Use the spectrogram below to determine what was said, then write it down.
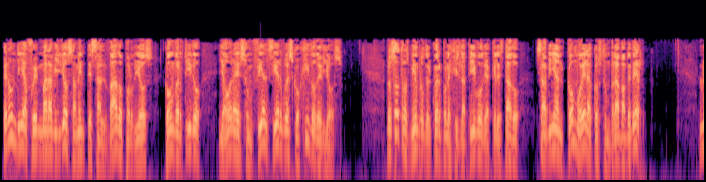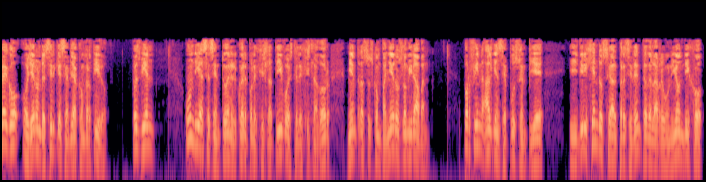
Pero un día fue maravillosamente salvado por Dios, convertido, y ahora es un fiel siervo escogido de Dios. Los otros miembros del cuerpo legislativo de aquel estado sabían cómo él acostumbraba beber. Luego oyeron decir que se había convertido. Pues bien, un día se sentó en el cuerpo legislativo este legislador mientras sus compañeros lo miraban. Por fin alguien se puso en pie y dirigiéndose al presidente de la reunión dijo,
